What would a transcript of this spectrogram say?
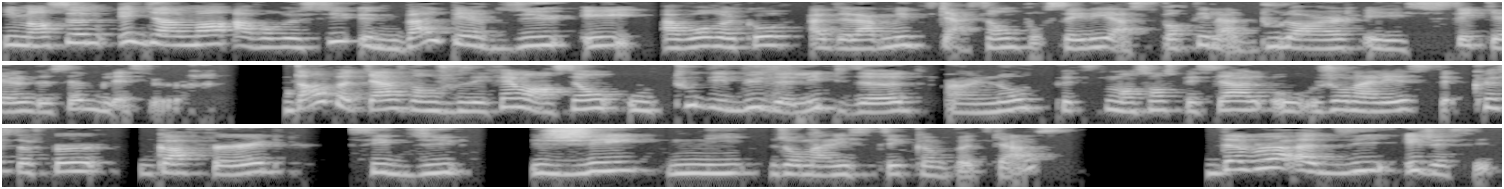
Il mentionne également avoir reçu une balle perdue et avoir recours à de la médication pour s'aider à supporter la douleur et les séquelles de cette blessure. Dans le podcast dont je vous ai fait mention au tout début de l'épisode, un autre petite mention spéciale au journaliste Christopher Goffard, c'est du génie journalistique comme podcast. Deborah a dit, et je cite,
